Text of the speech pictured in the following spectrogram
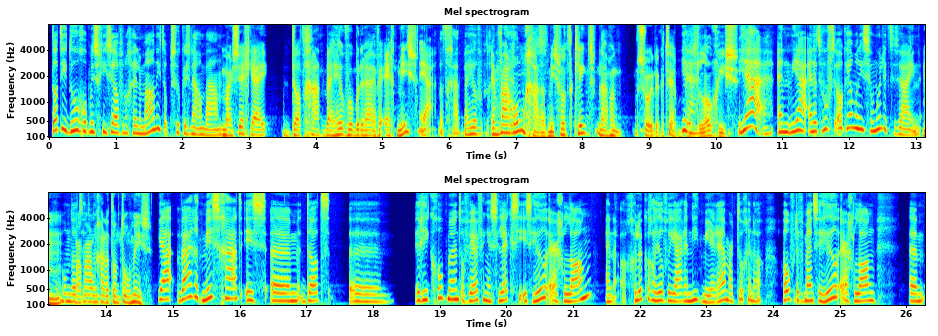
dat die doelgroep misschien zelf nog helemaal niet op zoek is naar een baan. Maar zeg jij, dat gaat bij heel veel bedrijven echt mis? Ja, dat gaat bij heel veel bedrijven. En waarom gaat dat mis? Want het klinkt namelijk, sorry dat ik het zeg, ja. best logisch. Ja en, ja, en het hoeft ook helemaal niet zo moeilijk te zijn. Mm -hmm. maar waarom gaat het dan toch mis? Ja, waar het misgaat is um, dat uh, recruitment of werving en selectie is heel erg lang en gelukkig al heel veel jaren niet meer, hè, maar toch in de hoofden van mensen heel erg lang um,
